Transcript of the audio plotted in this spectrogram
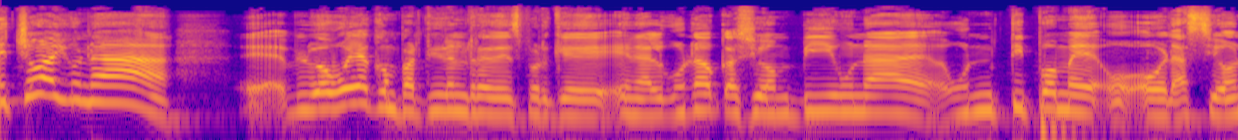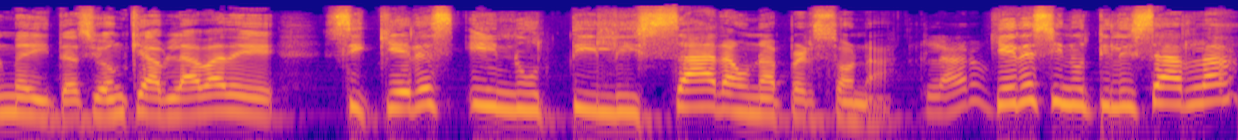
hecho, hay una, eh, lo voy a compartir en redes porque en alguna ocasión vi una, un tipo de oración, meditación que hablaba de si quieres inutilizar a una persona. Claro. ¿Quieres inutilizarla?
